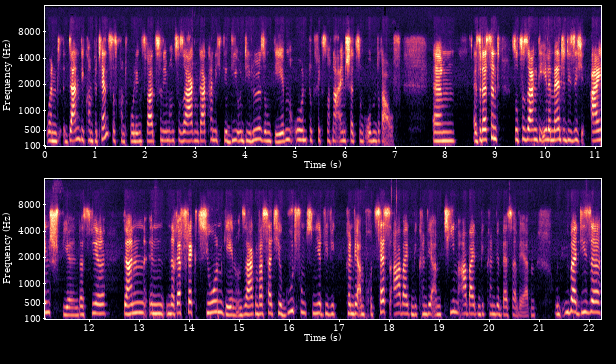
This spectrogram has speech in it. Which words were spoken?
Und dann die Kompetenz des Controllings wahrzunehmen und zu sagen, da kann ich dir die und die Lösung geben und du kriegst noch eine Einschätzung obendrauf. Ähm, also das sind sozusagen die Elemente, die sich einspielen, dass wir dann in eine Reflexion gehen und sagen, was hat hier gut funktioniert, wie, wie, können wir am Prozess arbeiten, wie können wir am Team arbeiten, wie können wir besser werden. Und über diese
